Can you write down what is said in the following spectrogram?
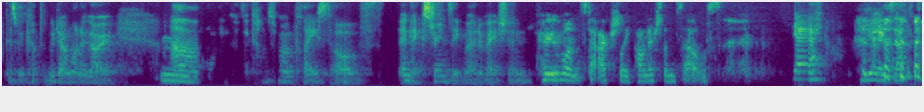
because we we don't want to go. Mm. Um, it comes from a place of an extrinsic motivation. Who wants to actually punish themselves? Yeah, yeah, exactly.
